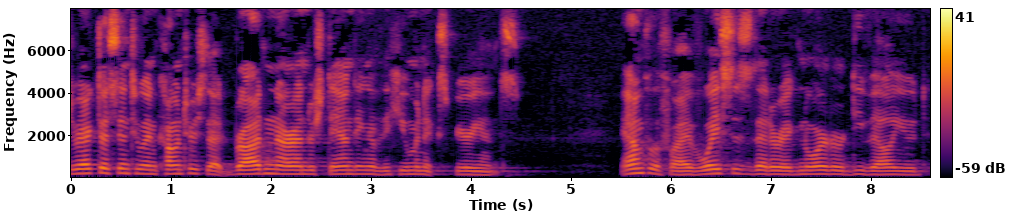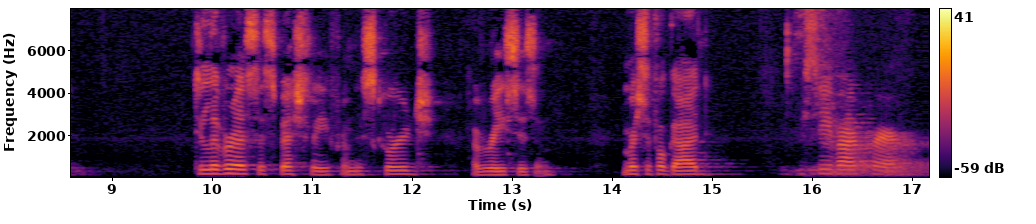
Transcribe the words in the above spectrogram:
Direct us into encounters that broaden our understanding of the human experience. Amplify voices that are ignored or devalued. Deliver us especially from the scourge of racism. Merciful God, receive our prayer.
